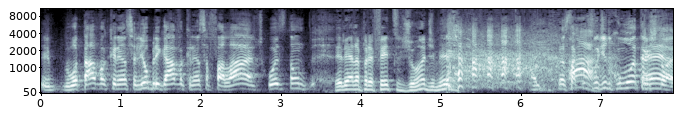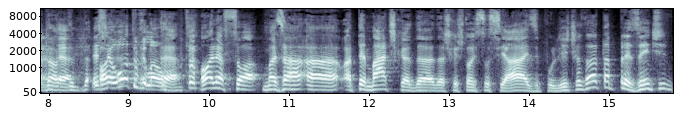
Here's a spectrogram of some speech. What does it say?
Ele botava a criança ali, obrigava a criança a falar as coisas. Então, Ele era prefeito de onde mesmo? você está Ah, confundido com outra É, história. não, É. Esse olha- é outro vilão. É, olha só, mas a, a- a temática da- das questões sociais e políticas, ela está presente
